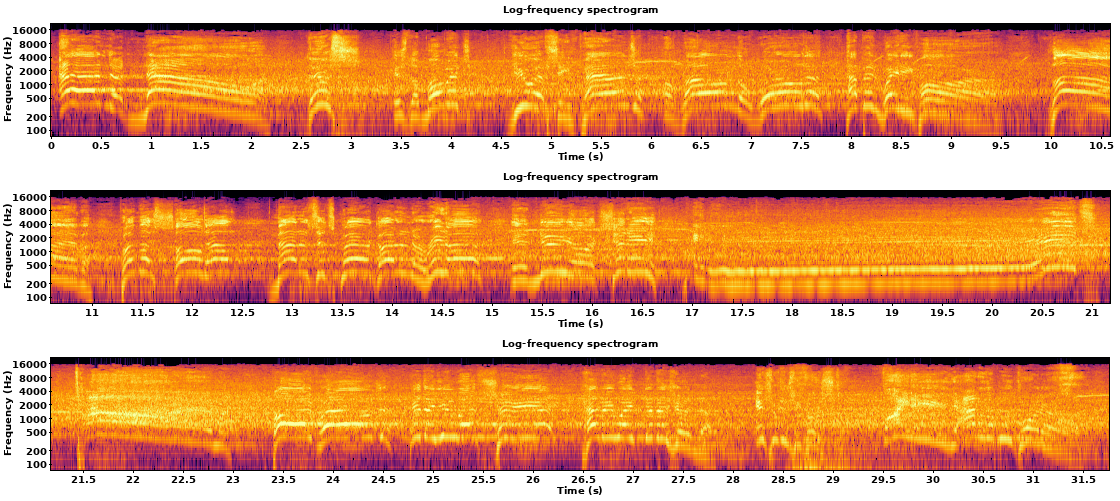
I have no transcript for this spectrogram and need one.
And now, this is the moment UFC fans around the world have been waiting for. Live from the sold-out Madison Square Garden Arena in New York City, it's time! Five rounds in the UFC heavyweight division. Introducing first, fighting out of the blue corner.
